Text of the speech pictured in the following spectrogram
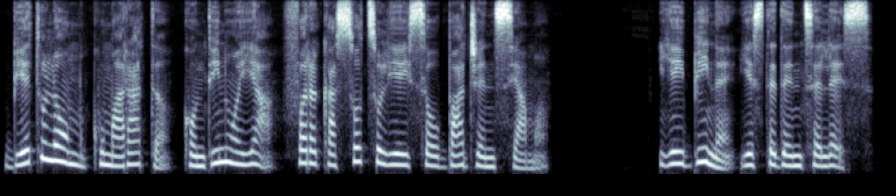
Bietul om, cum arată, continuă ea, fără ca soțul ei să o bage în seamă. Ei bine, este de înțeles,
